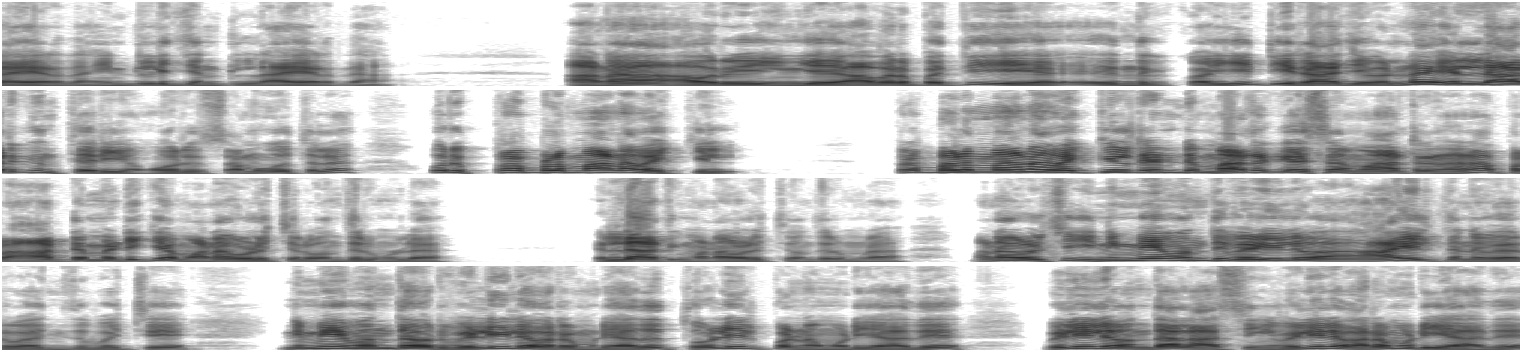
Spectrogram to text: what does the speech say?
லாயர் தான் இன்டெலிஜென்ட் லாயர் தான். ஆனால் அவர் இங்கே அவரை பற்றி இந்த ஈடி ராஜவன்னா எல்லாருக்கும் தெரியும். ஒரு சமூகத்தில் ஒரு பிரபலமான வக்கீல். பிரபலமான வக்கீல் ரெண்டு மர்டர் கேஸை மாற்றினா அப்புறம் ஆட்டோமேட்டிக்காக மன உளைச்சல் வந்துடும்ல எல்லாத்துக்கும் மன உளைச்சல் வந்துரும்ல. மன உளைச்சல் இனிமேல் வந்து வெளியில் ஆயில் தண்ணி வேறு வந்து வச்சு இனிமேல் வந்து அவர் வெளியில் வர முடியாது தொழில் பண்ண முடியாது. வெளியில் வந்தால் அசிங்கம் வெளியில் வர முடியாது.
